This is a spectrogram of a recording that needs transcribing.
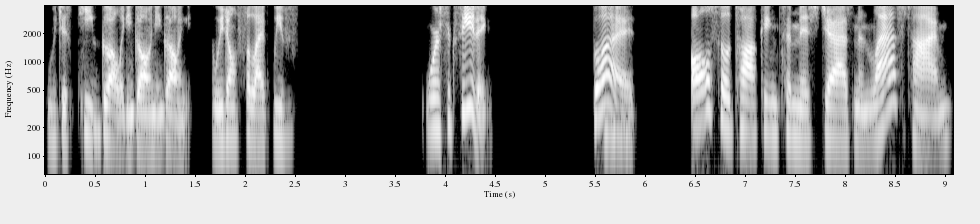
We just keep going and going and going. We don't feel like we've, we're succeeding. Mm-hmm. But mm-hmm. Also talking to Miss Jasmine last time,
